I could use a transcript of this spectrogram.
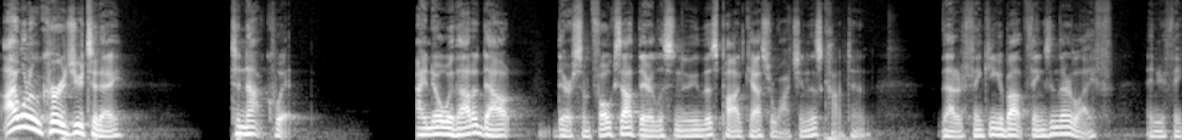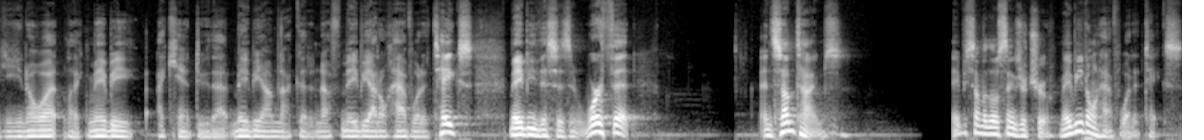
I want to encourage you today to not quit. I know without a doubt there are some folks out there listening to this podcast or watching this content that are thinking about things in their life and you're thinking, you know what, like maybe I can't do that. Maybe I'm not good enough. Maybe I don't have what it takes. Maybe this isn't worth it. And sometimes, maybe some of those things are true. Maybe you don't have what it takes.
